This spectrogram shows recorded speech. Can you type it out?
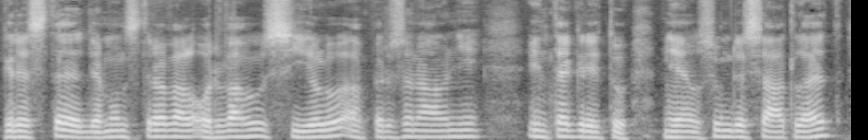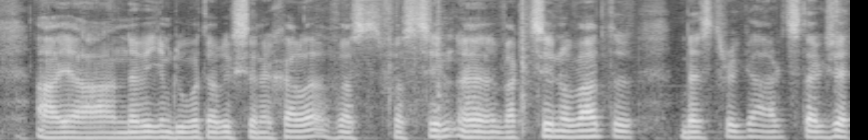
kde jste demonstroval odvahu, sílu a personální integritu. Mně je 80 let a já nevidím důvod, abych se nechal fascin, eh, vakcinovat best regards, takže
